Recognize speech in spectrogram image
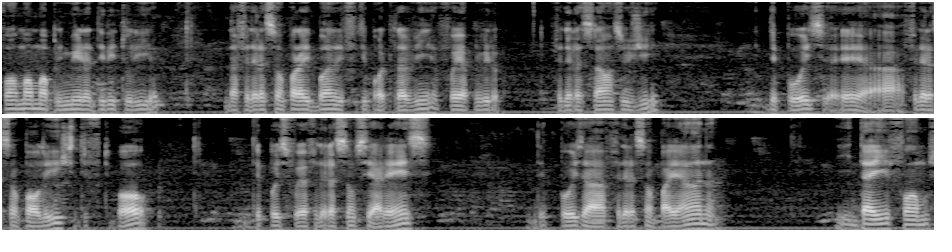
formar uma primeira diretoria da Federação Paraibana de Futebol de Travinha, foi a primeira federação a surgir depois é, a Federação Paulista de Futebol, depois foi a Federação Cearense, depois a Federação Baiana, e daí fomos,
